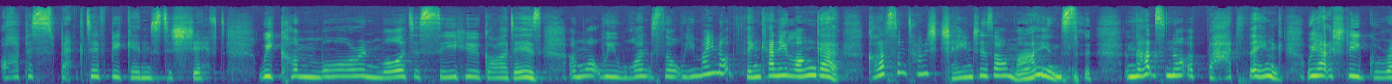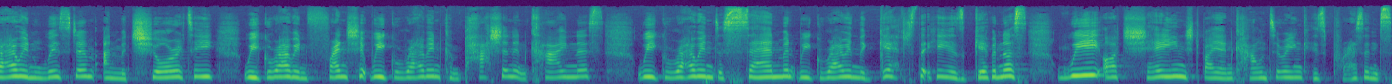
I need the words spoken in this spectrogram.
our perspective begins to shift. We come more and more to see who God is and what we once thought we might not think any longer. God sometimes changes our minds, and that's not a bad thing. We actually grow in wisdom and maturity. We grow in friendship. We grow in compassion and kindness. We grow in discernment. We grow in the gifts that He has given us. We are changed by encountering His presence.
